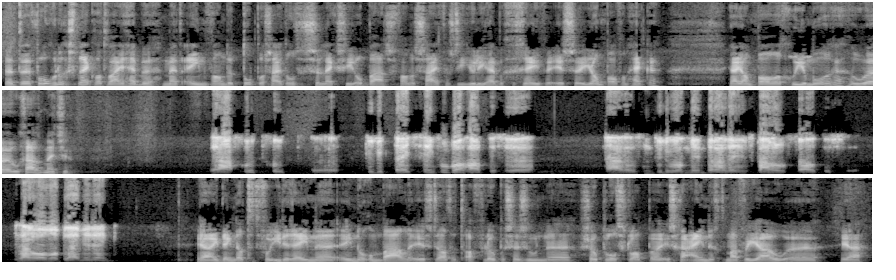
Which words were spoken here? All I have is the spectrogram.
Het eh, volgende gesprek wat wij hebben met een van de toppers uit onze selectie op basis van de cijfers die jullie hebben gegeven is uh, Jan-Paul van Hekken. Ja, Jan-Paul, goedemorgen. Hoe, hoe gaat het met je? Ja, goed, goed. natuurlijk een tijdje geen voetbal gehad, dus ja, dat is natuurlijk wat minder. Alleen staan we op het veld, dus daar zijn we allemaal blij mee, denk ik. Ja, ik denk dat het voor iedereen uh, enorm balen is dat het afgelopen seizoen uh, zo plotsklap uh, is geëindigd. Maar voor jou, ja,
